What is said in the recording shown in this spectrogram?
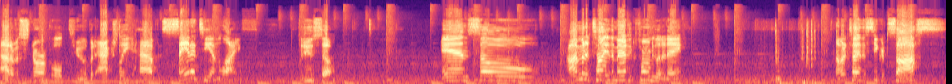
out of a snorkel tube, but actually have sanity in life to do so. And so I'm going to tell you the magic formula today. I'm going to tell you the secret sauce.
